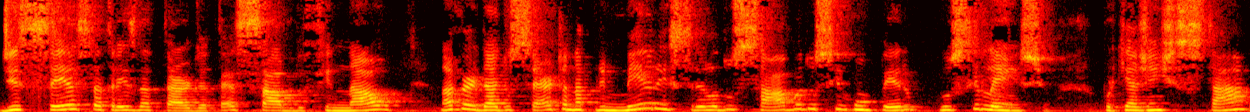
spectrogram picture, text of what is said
De sexta, três da tarde, até sábado final. Na verdade, o certo é na primeira estrela do sábado se romper o silêncio, porque a gente está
